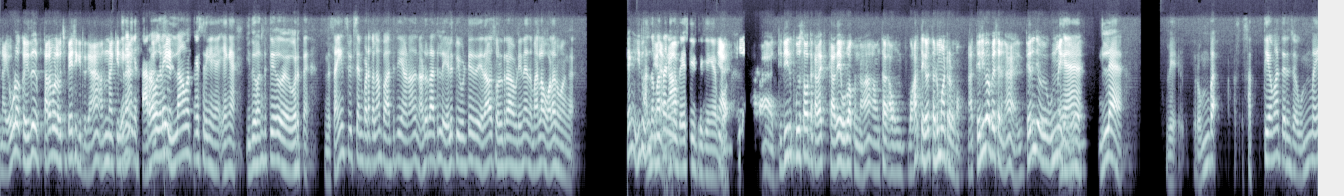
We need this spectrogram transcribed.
நான் எவ்வளவு இது தரவுகளை வச்சு பேசிக்கிட்டு இருக்கேன் ஏங்க அனுநாக்கின்ற நீங்க தரவுகளே இல்லாம பேசுறீங்க ஏங்க இது வந்துட்டு ஒருத்தன் இந்த சயின்ஸ் ஃபிக்ஷன் படத்தெல்லாம் பார்த்துட்டு எவனாவது நடுராத்திரில எழுப்பி விட்டு ஏதாவது சொல்றா அப்படின்னா இந்த மாதிரிலாம் வளருவாங்க. இது அந்த. மாதிரி தான் நீங்க பேசிட்டு இருக்கீங்க திடீர்னு புதுசா ஒருத்த கதை கதையை உருவாக்கணும்னா அவன் அவன் வார்த்தைகள் தடுமாற்றம் இருக்கும். நான் தெளிவா பேசுறேங்க. இது தெரிஞ்ச உண்மை ஏங்க, இல்ல. ரொம்ப சத்தியமா தெரிஞ்ச உண்மை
